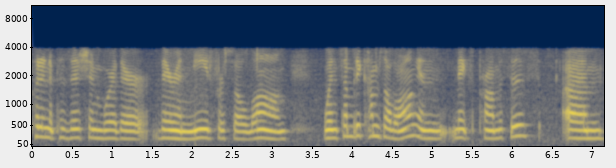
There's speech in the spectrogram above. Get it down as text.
put in a position where they're they're in need for so long, when somebody comes along and makes promises, um,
